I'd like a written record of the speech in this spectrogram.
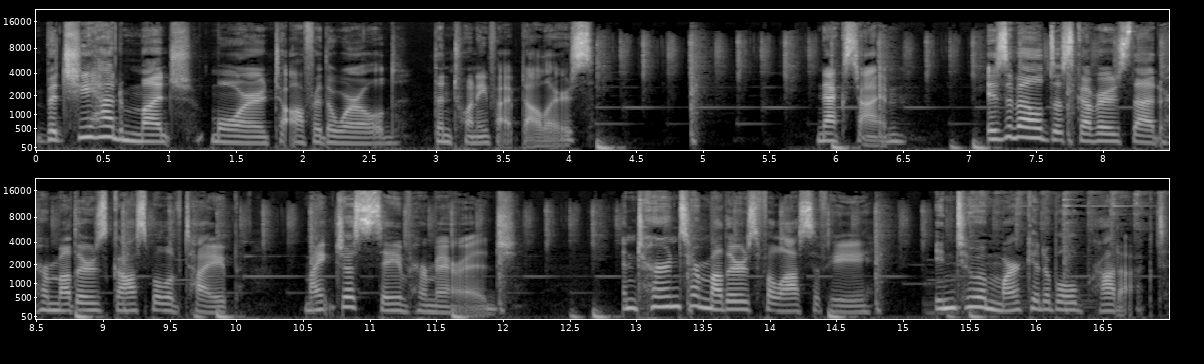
but she had much more to offer the world than $25. Next time, Isabel discovers that her mother's gospel of type might just save her marriage and turns her mother's philosophy into a marketable product.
